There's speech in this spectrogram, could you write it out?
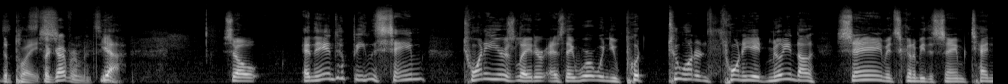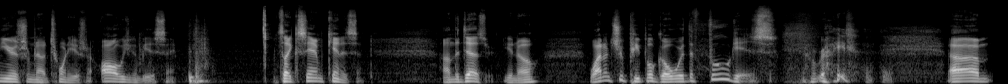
the place. the governments, Yeah. yeah. So, and they end up being the same 20 years later as they were when you put $228 million. Same, it's going to be the same 10 years from now, 20 years from now. Always going to be the same. It's like Sam Kinison on the desert, you know? Why don't you people go where the food is, right? Um,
